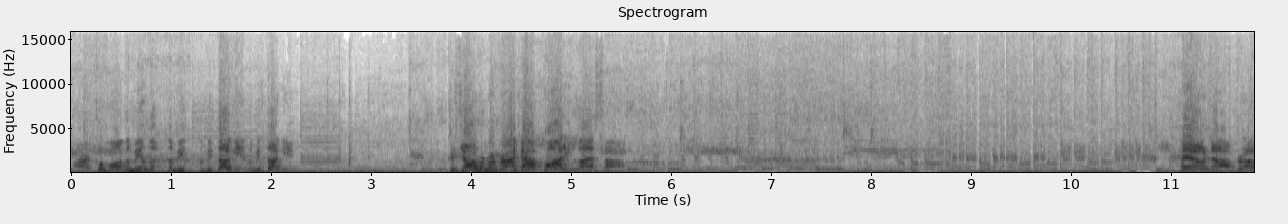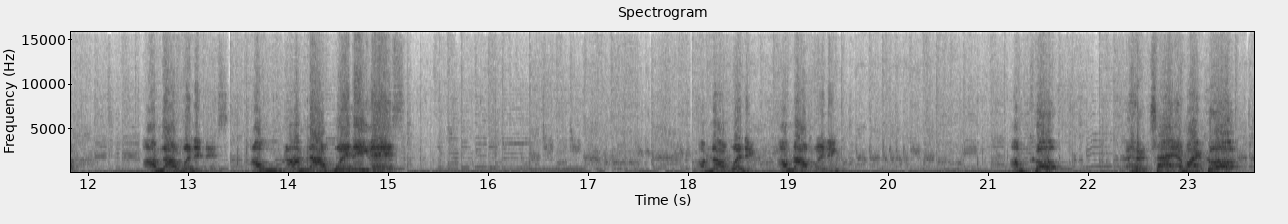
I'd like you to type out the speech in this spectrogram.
All right, come on. Let me let, me let me thug it. Let me thug it. Cause y'all remember I got body last time. Hell nah, bro. I'm not winning this. I'm I'm not winning this. I'm not winning. I'm not winning. I'm cooked. Chat, am I cooked?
